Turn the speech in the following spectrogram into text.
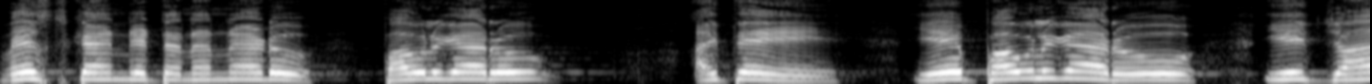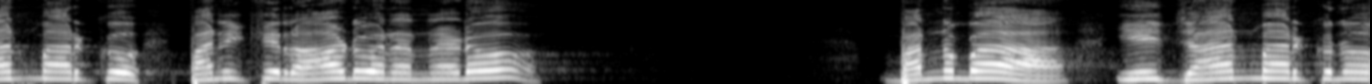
వేస్ట్ క్యాండిడేట్ అని అన్నాడు పౌలు గారు అయితే ఏ పౌలు గారు ఈ జాన్ మార్కు పనికి రాడు అని అన్నాడో? బర్నబా ఈ జాన్ మార్కును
